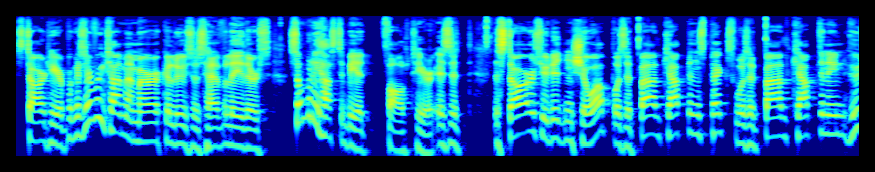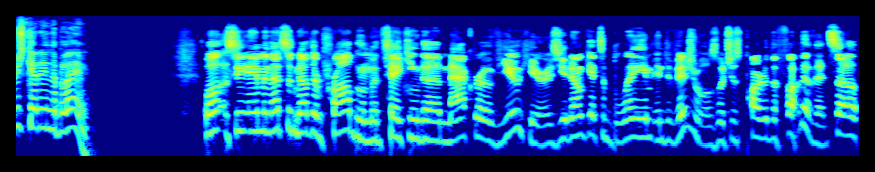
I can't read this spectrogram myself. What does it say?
start here? Because every time America loses heavily, there's somebody has to be at fault here. Is it the stars who didn't show up? Was it bad captains' picks? Was it bad captaining? Who's getting the blame? Well, see, Eamon, that's another problem with taking the macro view here is you don't get to blame individuals, which is part of the fun of it. So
